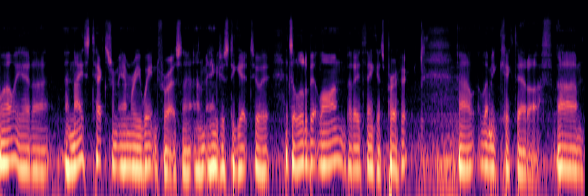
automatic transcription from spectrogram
Well, we had a, a nice text from Anne Marie waiting for us. I'm anxious to get to it. It's a little bit long, but I think it's perfect. Uh, let me kick that off. Um,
